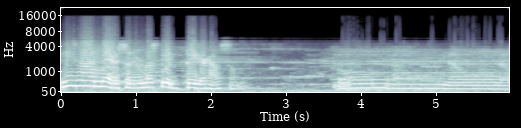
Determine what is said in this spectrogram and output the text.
He's not in there, so there must be a bigger house somewhere. Oh, no, no, no.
